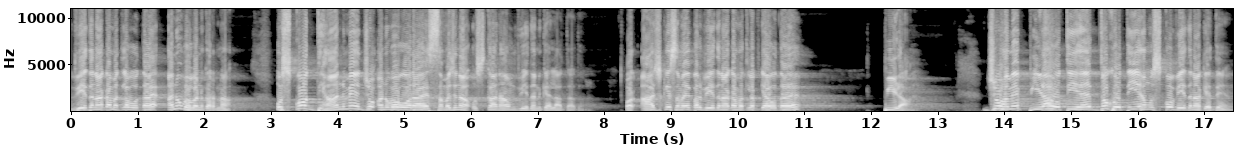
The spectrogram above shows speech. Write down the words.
वेदना का मतलब होता है अनुभवन करना। उसको ध्यान में जो अनुभव हो रहा है, समझना, उसका नाम वेदन कहलाता था। और आज के समय पर वेदना का मतलब क्या होता है? पीड़ा। जो हमें पीड़ा होती है, दुख होती है, हम उसको वेदना कहते हैं।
